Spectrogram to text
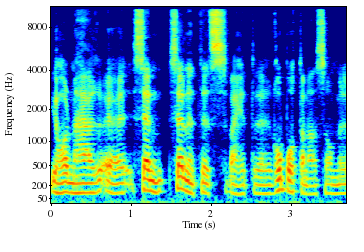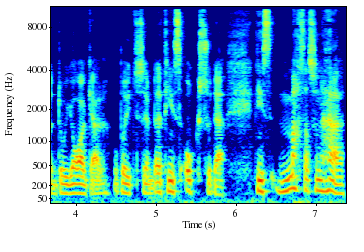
Vi har de här eh, Sen- Senates, vad heter det, robotarna som då jagar och bryter sig. Det finns också där. Det finns massa sådana här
